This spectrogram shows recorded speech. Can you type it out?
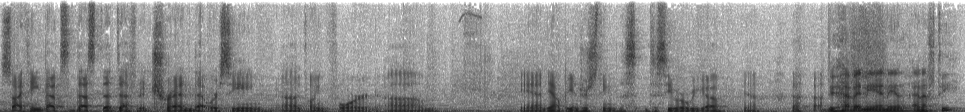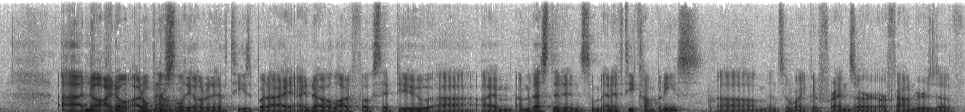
So I think that's that's the definite trend that we're seeing uh, going forward. Um, and yeah, it'll be interesting to, to see where we go. Yeah. Do you have any, any NFT? Uh, no, I don't. I don't No? personally own NFTs, but I, I know a lot of folks that do. Uh, I'm, I'm invested in some NFT companies, um, and some of my good friends are, are founders of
